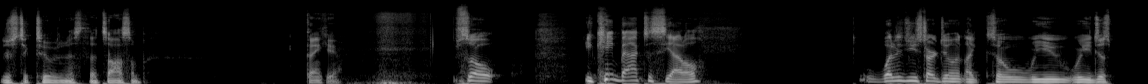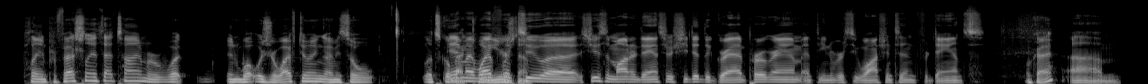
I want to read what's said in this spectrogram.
your stick to itiveness. That's awesome. Thank you. So you came back to Seattle. What did you start doing? Like, so were you were you just playing professionally at that time, or what? And what was your wife doing? I mean, so let's go yeah, back. my 20 wife went now. to. Uh, she's a modern dancer. She did the grad program at the University of Washington for dance. Okay. Um,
